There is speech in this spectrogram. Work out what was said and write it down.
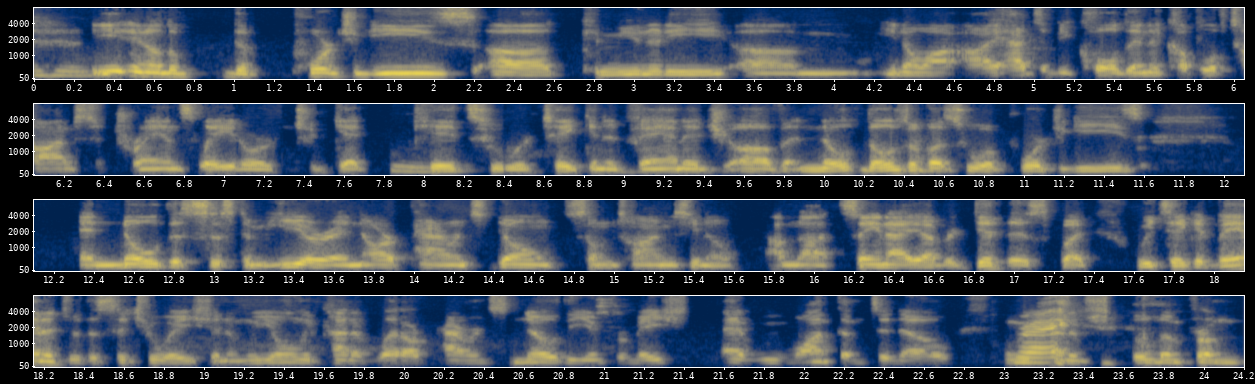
mm-hmm. you know the the Portuguese uh, community. Um, you know, I, I, had to be called in a couple of times to translate or to get mm-hmm. kids who were taken advantage of, and no, those of us who are Portuguese and know the system here and our parents don't sometimes you know i'm not saying i ever did this but we take advantage of the situation and we only kind of let our parents know the information that we want them to know and right. we kind of shield them from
